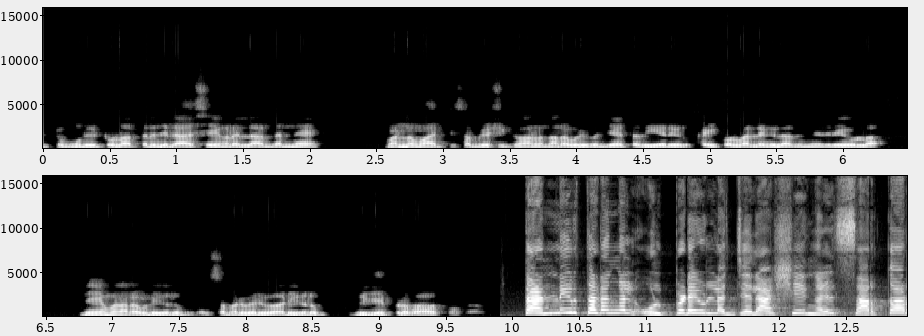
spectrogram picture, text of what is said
ഇട്ട് മൂടിയിട്ടുള്ള അത്തരം ജലാശയങ്ങളെല്ലാം തന്നെ മണ്ണ് മാറ്റി സംരക്ഷിക്കുവാനുള്ള നടപടി പഞ്ചായത്ത് അധികാരികൾ കൈക്കൊള്ളണം. അല്ലെങ്കിൽ അതിനെതിരെയുള്ള നിയമ നടപടികളും സമരപരിപാടികളും ബി ജെ പിയുടെ ഭാഗത്തുനിന്നുണ്ടാകും. തണ്ണീർത്തടങ്ങൾ ഉൾപ്പെടെയുള്ള ജലാശയങ്ങൾ സർക്കാർ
